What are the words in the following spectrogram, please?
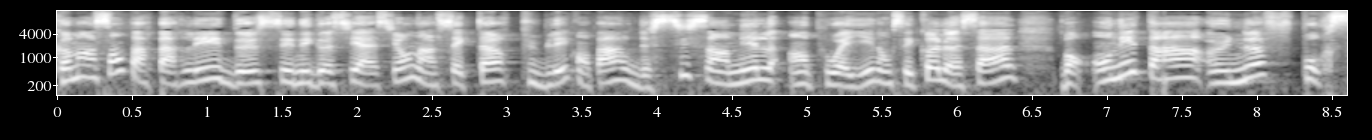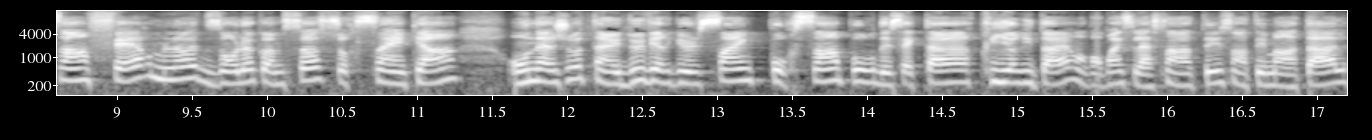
Commençons par parler de ces négociations dans le secteur public. On parle de 600 000 employés, donc c'est colossal. Bon, on est à un 9% ferme, là, disons-le comme ça, sur 5 ans. On ajoute un 2,5% pour des secteurs prioritaires. On comprend que c'est la santé, santé mentale,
